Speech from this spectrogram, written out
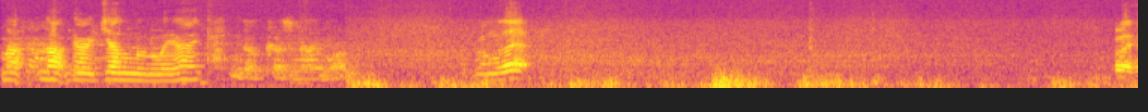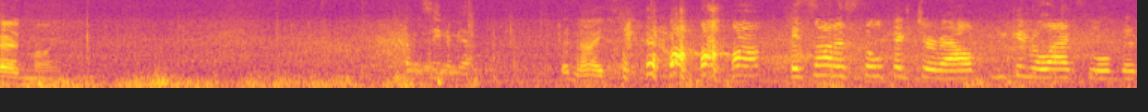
Not, not very gentlemanly, right? No cousin Imar. What's wrong with that? What I had in mind. haven't seen him yet. Good night. it's not a still picture, Ralph. You can relax a little bit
